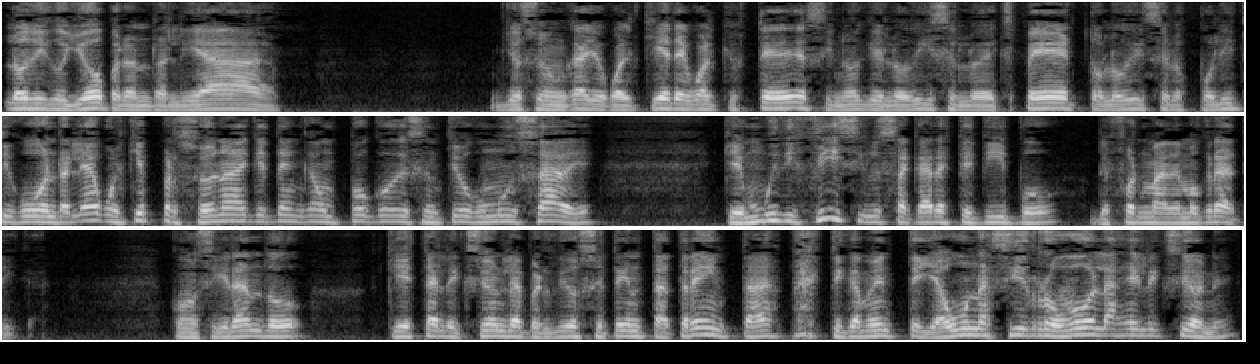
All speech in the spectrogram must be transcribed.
lo digo yo, pero en realidad yo soy un gallo cualquiera igual que ustedes, sino que lo dicen los expertos, lo dicen los políticos, o en realidad cualquier persona que tenga un poco de sentido común sabe que es muy difícil sacar a este tipo de forma democrática, considerando que esta elección la perdió 70-30 prácticamente y aún así robó las elecciones,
